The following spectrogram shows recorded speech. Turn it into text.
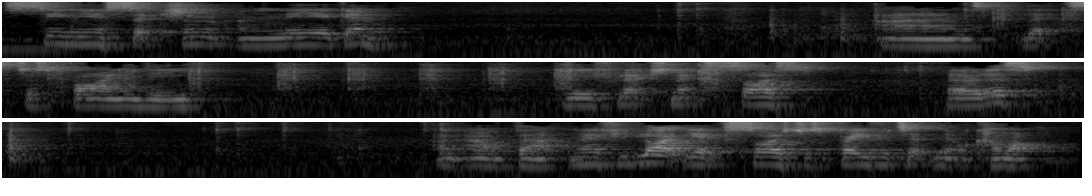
senior section and knee again. And let's just find the knee flexion exercise. There it is. And add that. Now if you like the exercise, just favourite it and it'll come up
